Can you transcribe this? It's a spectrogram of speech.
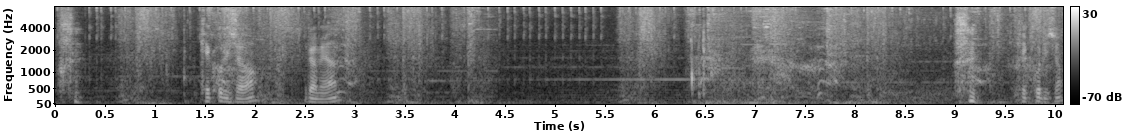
개꿀이죠. 이러면 개꿀이죠.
